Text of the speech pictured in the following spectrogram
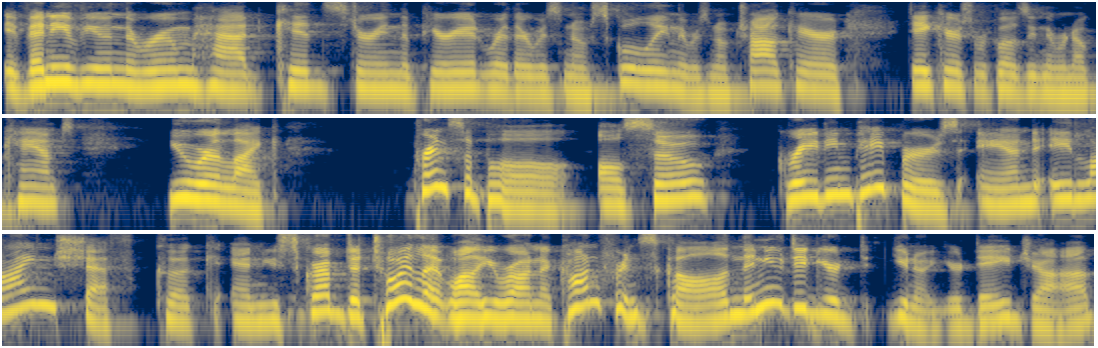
if any of you in the room had kids during the period where there was no schooling, there was no childcare, daycares were closing, there were no camps, you were like, principal, also grading papers and a line chef cook and you scrubbed a toilet while you were on a conference call and then you did your you know your day job.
